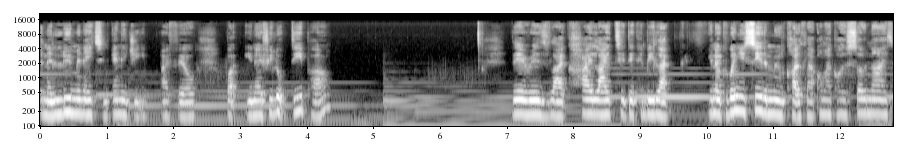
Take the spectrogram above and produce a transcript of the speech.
an illuminating energy, I feel. But you know, if you look deeper, there is like highlighted, there can be like you know, when you see the moon card, it's like, oh my god, it's so nice.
